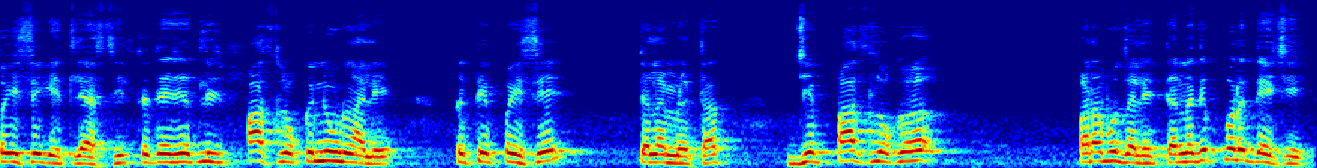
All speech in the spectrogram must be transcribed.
पैसे घेतले असतील तर त्याच्यातले पाच लोक निवडून आले तर ते पैसे त्याला मिळतात. जे पाच लोक पराभूत झाले त्यांना ते परत द्यायचे.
